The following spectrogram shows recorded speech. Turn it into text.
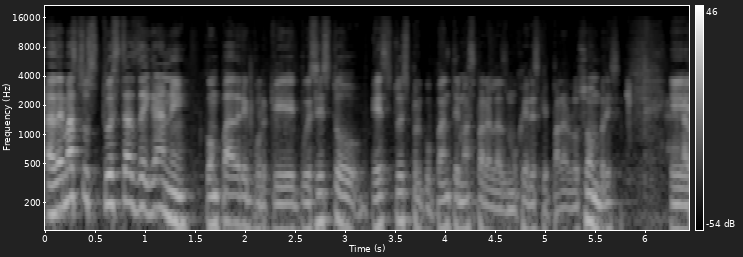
además tú, tú estás de gane, compadre, porque pues esto, esto es preocupante más para las mujeres que para los hombres. Eh, Ah,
